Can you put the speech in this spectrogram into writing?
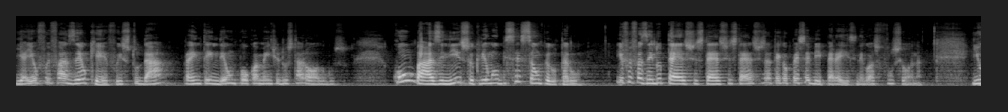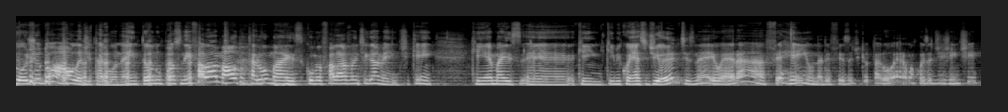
E aí eu fui fazer o quê? Fui estudar para entender um pouco a mente dos tarólogos. Com base nisso, eu criei uma obsessão pelo tarô. E fui fazendo testes, testes, testes, até que eu percebi, peraí, esse negócio funciona. E hoje eu dou aula de tarô, né? Então eu não posso nem falar mal do tarô mais, como eu falava antigamente. Quem quem é mais é, quem, quem me conhece de antes, né? Eu era ferrenho na defesa de que o tarô era uma coisa de gente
